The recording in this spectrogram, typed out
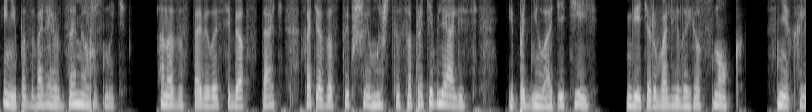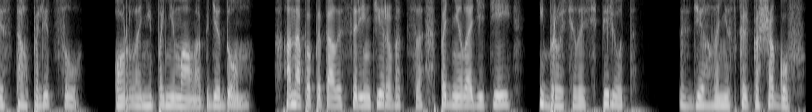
и не позволяют замерзнуть. Она заставила себя встать, хотя застывшие мышцы сопротивлялись, и подняла детей. Ветер валил ее с ног. Снег хлестал по лицу. Орла не понимала, где дом. Она попыталась сориентироваться, подняла детей и бросилась вперед. Сделала несколько шагов.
